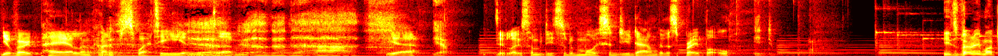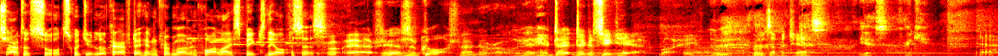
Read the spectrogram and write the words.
you're very pale and kind of sweaty, and Yeah, um, uh, the- the- ah, yeah, yeah. did like somebody sort of moistened you down with a spray bottle. It, He's very much out of sorts. Would you look after him for a moment while I speak to the officers? Oh, yes, yes, of course. No, no, no. Here, take, take a seat here. Right, he pulls up a chair. yes, yes, thank you. Yeah.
